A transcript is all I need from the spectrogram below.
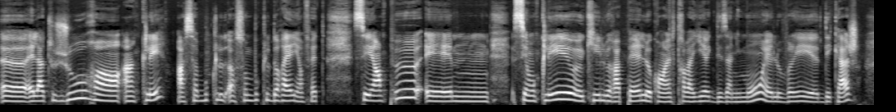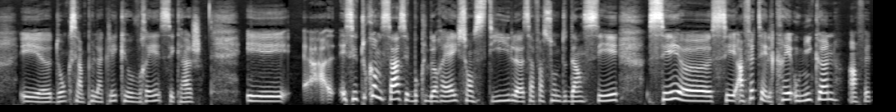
elle a toujours un, clé à sa boucle à son boucle d'oreille en fait. C'est un peu hum, c'est une clé qui lui rappelle quand elle travaillait avec des animaux elle ouvrait des cages. Et donc c'est un peu la clé qui ouvrait ces cages. Et et c'est tout comme ça, ses boucles d'oreilles, son style, sa façon de danser. Euh, c'est, en fait, elle crée une icône. En fait,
